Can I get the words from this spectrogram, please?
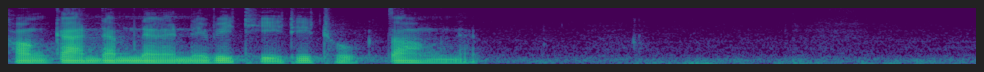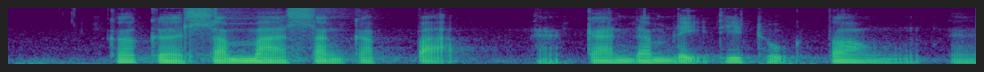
ของการดำเนินในวิถีที่ถูกต้องนะก็เกิดสัมมาสังกัปปะนะการดำริที่ถูกต้องนะ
